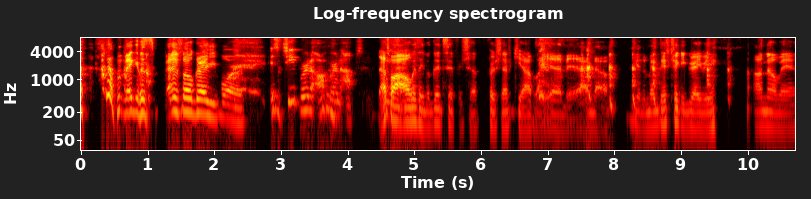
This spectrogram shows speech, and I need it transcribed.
making a special gravy for her. It's cheaper to offer an option. That's why I always leave a good tip for Chef for Chef Q. I'm like, yeah, man, I know. You got to make this chicken gravy. I know, man.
